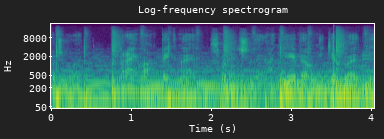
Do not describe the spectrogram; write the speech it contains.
počúvať. Prajem vám pekné, slnečné a nie veľmi teplé dny.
